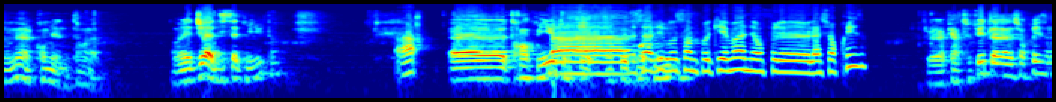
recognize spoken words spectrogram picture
On est à combien de temps là? On est déjà à 17 minutes. Hein ah. Euh, 30 minutes. Bah, J'arrive au centre Pokémon et on fait la surprise? Tu veux la faire tout de suite la surprise?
